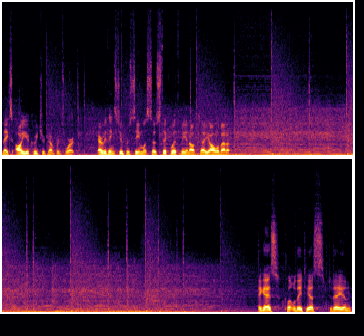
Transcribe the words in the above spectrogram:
makes all your creature comforts work. Everything's super seamless, so stick with me and I'll tell you all about it. Hey guys, Clint with ATS today, and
